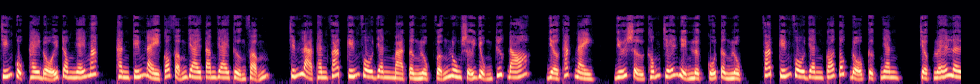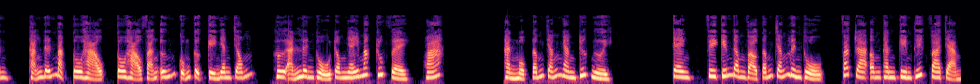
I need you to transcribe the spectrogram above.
chiến cuộc thay đổi trong nháy mắt, thanh kiếm này có phẩm giai tam giai thượng phẩm, chính là thanh pháp kiếm vô danh mà Tần Lục vẫn luôn sử dụng trước đó, giờ khắc này, dưới sự khống chế niệm lực của Tần Lục, pháp kiếm vô danh có tốc độ cực nhanh, chợt lóe lên, thẳng đến mặt Tô Hạo, Tô Hạo phản ứng cũng cực kỳ nhanh chóng, hư ảnh linh thụ trong nháy mắt rút về, hóa thành một tấm chắn ngăn trước người. Ken, phi kiếm đâm vào tấm chắn linh thụ, phát ra âm thanh kim thiết va chạm.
